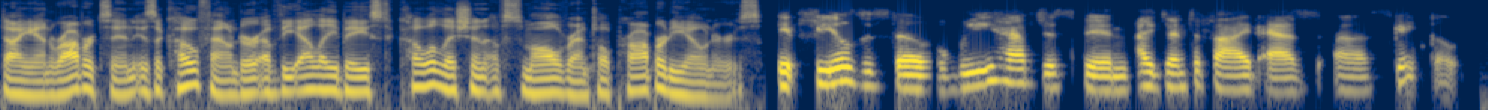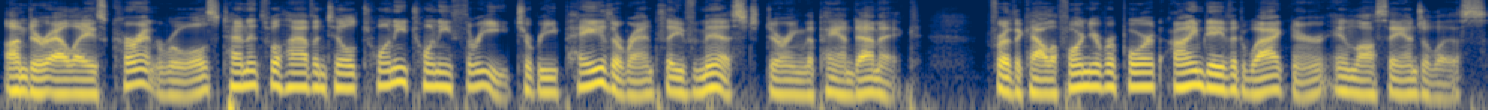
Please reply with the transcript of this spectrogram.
Diane Robertson is a co founder of the LA based Coalition of Small Rental Property Owners. It feels as though we have just been identified as a scapegoat. Under LA's current rules, tenants will have until 2023 to repay the rent they've missed during the pandemic. For the California Report, I'm David Wagner in Los Angeles.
